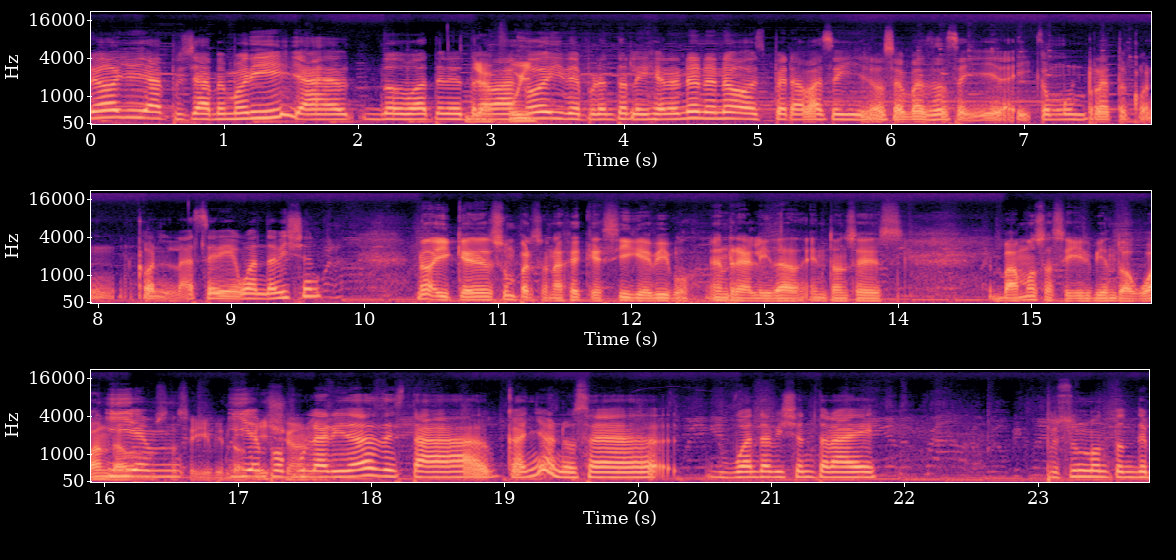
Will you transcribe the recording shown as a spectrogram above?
no, yo ya, pues ya me morí, ya no voy a tener trabajo. Y de pronto le dijeron, no, no, no, espera, va a seguir, o sea, vas a seguir ahí como un rato con, con la serie WandaVision. No, y que es un personaje que sigue vivo, en realidad. Entonces, vamos a seguir viendo a Wanda, y vamos en, a seguir viendo y a en Vision. popularidad está cañón, o sea, WandaVision trae pues un montón de,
